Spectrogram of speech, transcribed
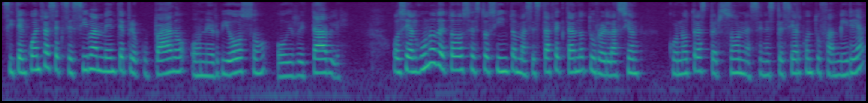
Si te encuentras excesivamente preocupado o nervioso o irritable, o si alguno de todos estos síntomas está afectando tu relación con otras personas, en especial con tu familia,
